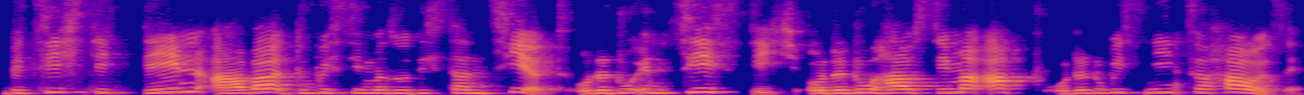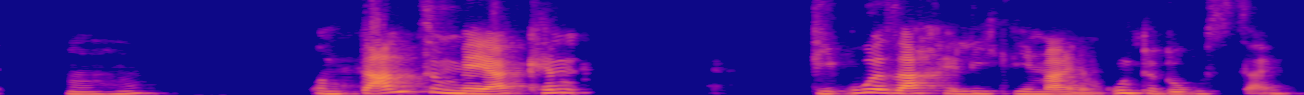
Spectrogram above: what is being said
bezichtigt den aber, du bist immer so distanziert oder du entziehst dich oder du haust immer ab oder du bist nie zu Hause. Mhm. Und dann zu merken, die Ursache liegt in meinem Unterbewusstsein.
